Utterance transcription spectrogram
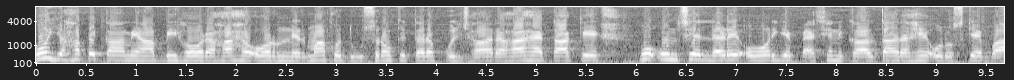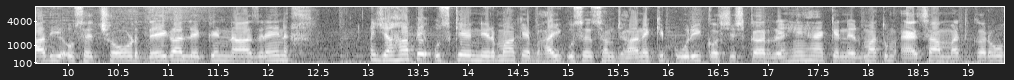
वो यहाँ पर कामयाब भी हो रहा है और निर्मा को दूसरों की तरफ़ उलझा रहा है, ताकि वो उनसे लड़े और ये पैसे निकालता रहे और उसके बाद ये उसे छोड़ देगा। लेकिन नाजरीन यहाँ पे उसके निर्मा के भाई उसे समझाने की पूरी कोशिश कर रहे हैं कि निर्मा, तुम ऐसा मत करो,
